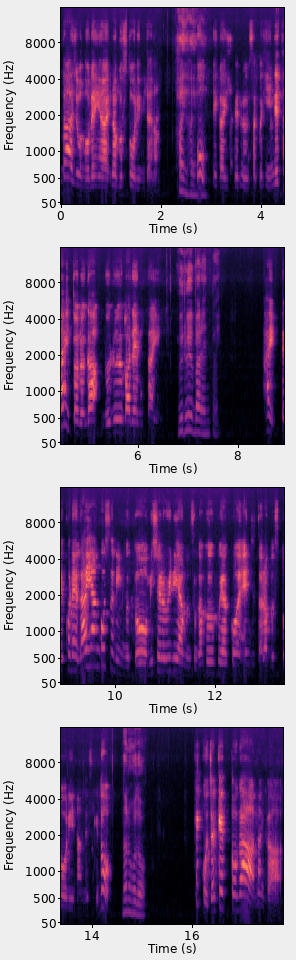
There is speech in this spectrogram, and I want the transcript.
バージョンの恋愛ラブストーリーみたいなはいはいはを描いてる作品でタイトルが「ブルーバレンタイン」い。ブルーバレンタイン。はいでこれライアン・ゴスリングとミシェル・ウィリアムズが夫婦役を演じたラブストーリーなんですけどなるほど。結構ジャケットがなんか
